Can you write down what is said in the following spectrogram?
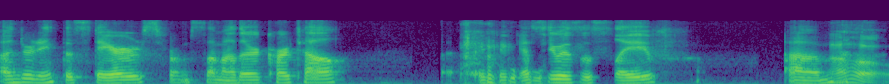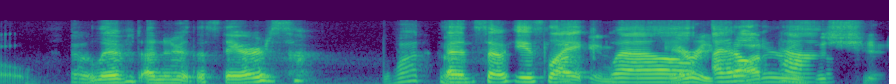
underneath the stairs from some other cartel. I guess he was a slave um, Oh. who lived under the stairs. What And so he's like, well, Harry I Potter don't have. is this shit?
